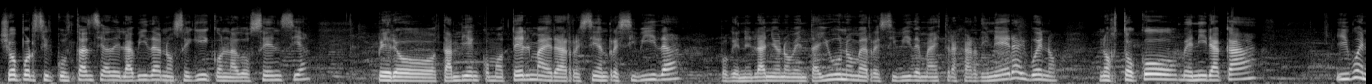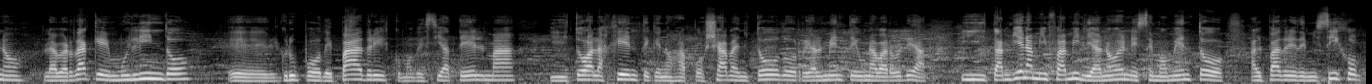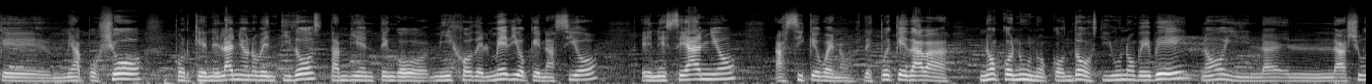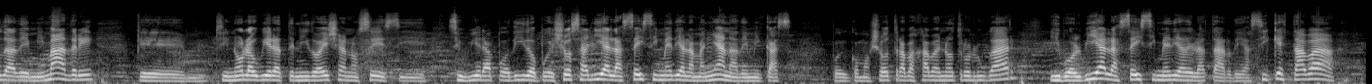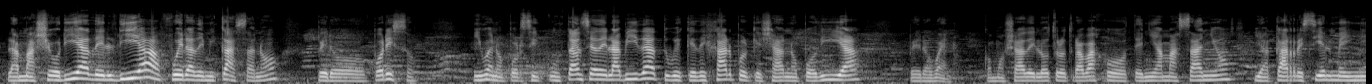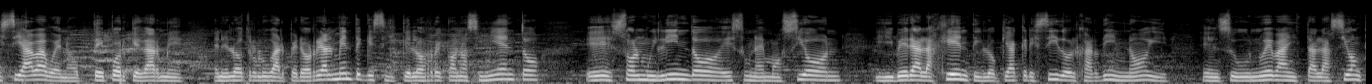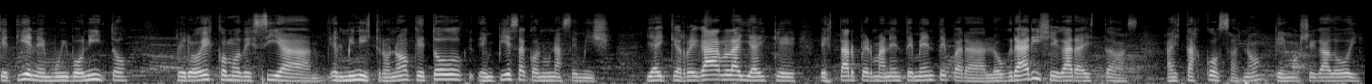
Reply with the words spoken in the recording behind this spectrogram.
Yo por circunstancia de la vida no seguí con la docencia, pero también como Telma era recién recibida, porque en el año 91 me recibí de maestra jardinera y bueno, nos tocó venir acá. Y bueno, la verdad que muy lindo, el grupo de padres, como decía Telma, y toda la gente que nos apoyaba en todo, realmente una barbaridad. Y también a mi familia, ¿no? En ese momento al padre de mis hijos que me apoyó, porque en el año 92 también tengo mi hijo del medio que nació en ese año, así que bueno, después quedaba no con uno, con dos y uno bebé, ¿no? Y la, ayuda de mi madre, que si no la hubiera tenido a ella, no sé si, si hubiera podido, porque yo salía a las seis y media de la mañana de mi casa, porque como yo trabajaba en otro lugar y volvía a las seis y media de la tarde, así que estaba la mayoría del día fuera de mi casa, ¿no? Pero por eso. Y bueno, por circunstancia de la vida tuve que dejar porque ya no podía, pero bueno como ya del otro trabajo tenía más años y acá recién me iniciaba, bueno, opté por quedarme en el otro lugar, pero realmente que sí, que los reconocimientos eh, son muy lindos, es una emoción y ver a la gente y lo que ha crecido el jardín, ¿no? Y en su nueva instalación que tiene, muy bonito, pero es como decía el ministro, ¿no? Que todo empieza con una semilla y hay que regarla y hay que estar permanentemente para lograr y llegar a estas, a estas cosas ¿no? que hemos llegado hoy.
